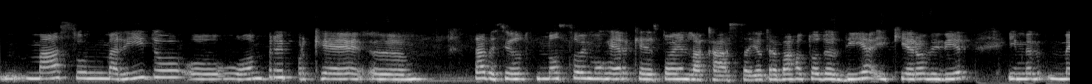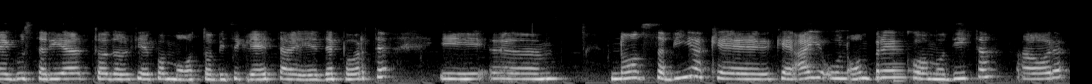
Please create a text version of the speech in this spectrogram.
más un marido o un hombre porque eh, sabes, yo no soy mujer que estoy en la casa, yo trabajo todo el día y quiero vivir y me, gustaría todo el tiempo moto, bicicleta y deporte. Y em, no sabía que, hay un hombre como Dita ahora.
